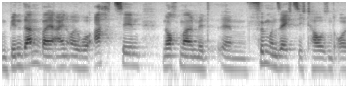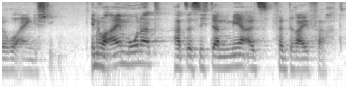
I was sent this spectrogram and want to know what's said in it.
und bin dann bei 1,18 Euro nochmal mit ähm, 65.000 Euro eingestiegen. In nur einem Monat hat es sich dann mehr als verdreifacht.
